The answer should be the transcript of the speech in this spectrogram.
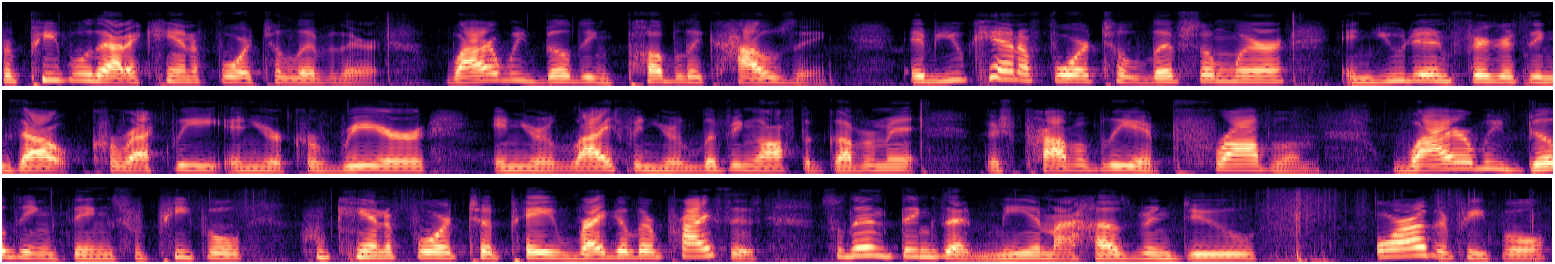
for people that I can't afford to live there? Why are we building public housing? If you can't afford to live somewhere and you didn't figure things out correctly in your career, in your life, and you're living off the government, there's probably a problem. Why are we building things for people who can't afford to pay regular prices? So then things that me and my husband do or other people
